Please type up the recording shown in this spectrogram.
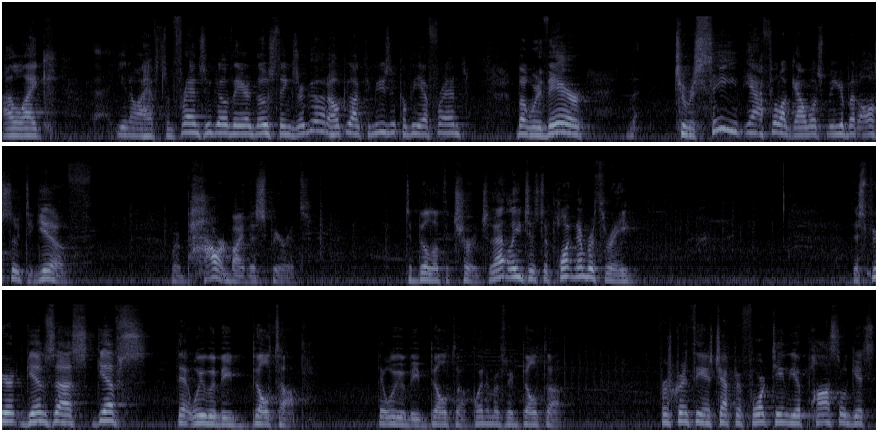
I like, uh, you know, I have some friends who go there. Those things are good. I hope you like the music. I hope you have friends. But we're there to receive. Yeah, I feel like God wants me here, but also to give. We're empowered by the Spirit to build up the church. So that leads us to point number three. The Spirit gives us gifts that we would be built up that we would be built up. Point number three, built up. 1 Corinthians chapter 14, the apostle gets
